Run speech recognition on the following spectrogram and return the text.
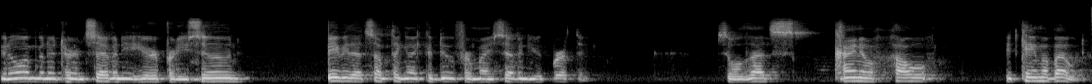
you know, I'm going to turn 70 here pretty soon. Maybe that's something I could do for my 70th birthday. So that's kind of how it came about.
